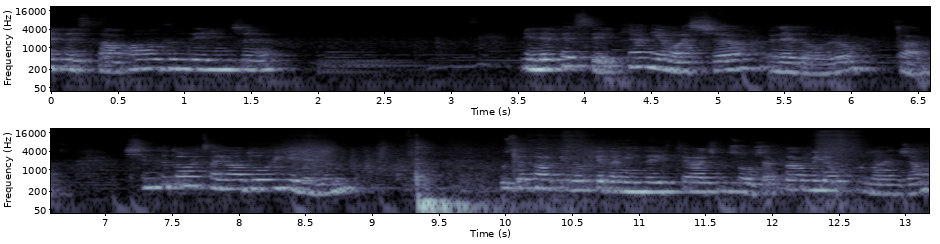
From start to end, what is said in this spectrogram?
Nefes daha aldın derince. Ve nefes verirken yavaşça öne doğru dön. Şimdi dört ayağa doğru gelelim. Bu sefer blok ya da minder ihtiyacımız olacak. Ben blok kullanacağım.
